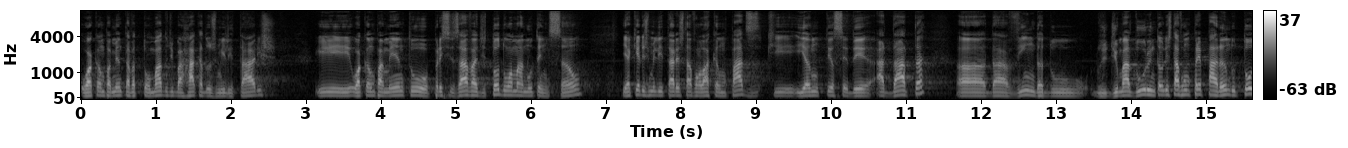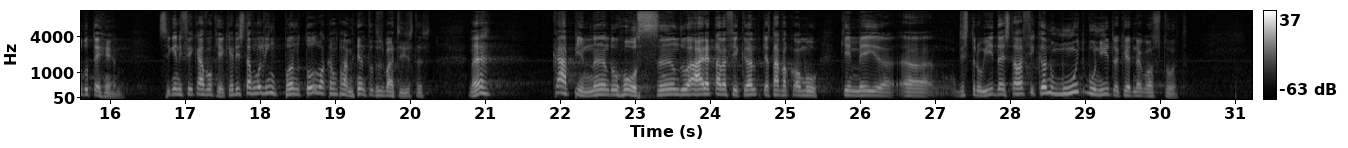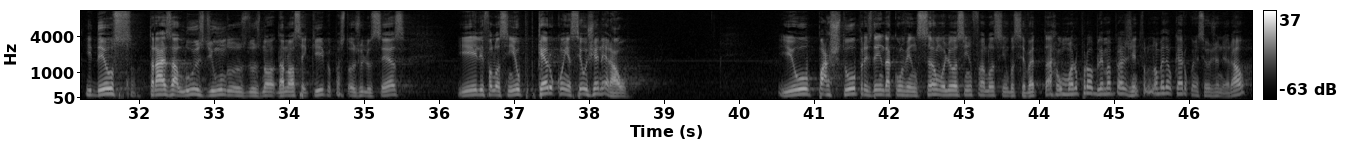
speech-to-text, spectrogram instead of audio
o acampamento estava tomado de barraca dos militares, e o acampamento precisava de toda uma manutenção, e aqueles militares estavam lá acampados, que iam anteceder a data ah, da vinda do, de Maduro, então eles estavam preparando todo o terreno. Significava o quê? Que eles estavam limpando todo o acampamento dos batistas. Né? capinando, roçando, a área estava ficando, porque estava como que uh, destruída, estava ficando muito bonito aquele negócio todo. E Deus traz a luz de um dos, dos da nossa equipe, o pastor Júlio César, e ele falou assim: Eu quero conhecer o general. E o pastor, o presidente da convenção, olhou assim e falou assim: Você vai estar arrumando problema para a gente. Falou: Não, mas eu quero conhecer o general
